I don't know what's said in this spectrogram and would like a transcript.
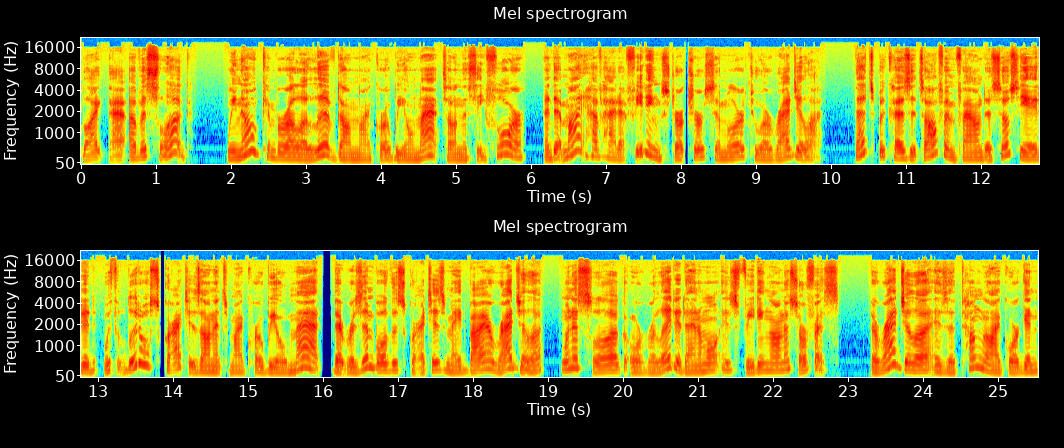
like that of a slug. We know Kimberella lived on microbial mats on the sea floor, and it might have had a feeding structure similar to a radula. That's because it's often found associated with little scratches on its microbial mat that resemble the scratches made by a radula when a slug or related animal is feeding on a surface. The radula is a tongue like organ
